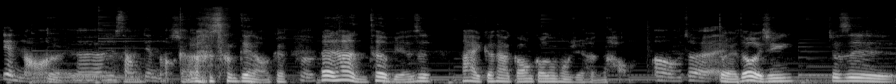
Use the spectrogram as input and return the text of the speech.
电脑啊，对，她要去上电脑课，想要上电脑课，嗯，而且她很特别的是。她还跟她高高中同学很好哦，对对，都已经就是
